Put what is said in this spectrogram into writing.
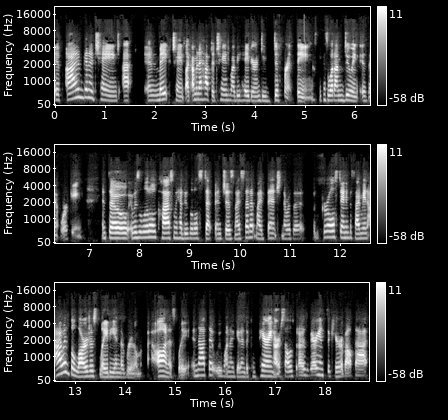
if I'm going to change, I, and make change. Like I'm going to have to change my behavior and do different things because what I'm doing isn't working. And so it was a little class and we had these little step benches and I set up my bench and there was a, a girl standing beside me and I was the largest lady in the room, honestly. And not that we want to get into comparing ourselves, but I was very insecure about that.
